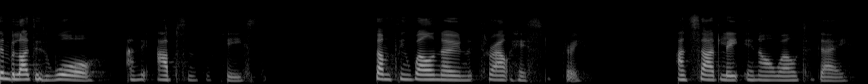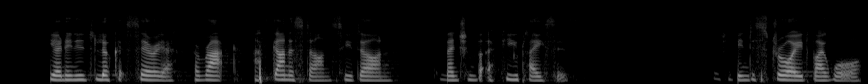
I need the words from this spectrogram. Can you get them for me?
symbolizes war and the absence of peace, something well known throughout history and sadly in our world today. You only need to look at Syria, Iraq, Afghanistan, Sudan, to mention but a few places which have been destroyed by war.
